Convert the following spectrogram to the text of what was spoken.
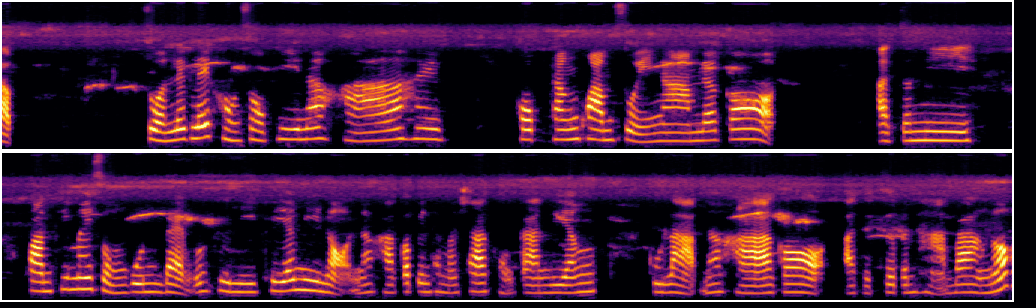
กับส่วนเล็กๆของโสพีนะคะ ให้ พบทั้งความสวยงามแล้วก็อาจจะมีความที่ไม่สมบูรณ์แบบก็คือมีเพลี้ยมีหนอนนะคะ ก็เป็นธรรมชาติของการเลี้ยงกุหลาบนะคะ ก็อาจจะเจอปัญหาบ้างเนาะ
